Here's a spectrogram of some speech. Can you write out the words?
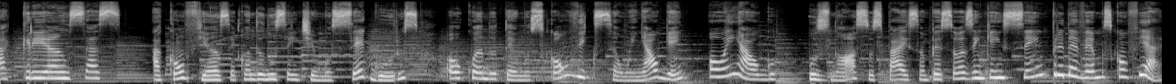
Olá, crianças! A confiança é quando nos sentimos seguros ou quando temos convicção em alguém ou em algo. Os nossos pais são pessoas em quem sempre devemos confiar.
